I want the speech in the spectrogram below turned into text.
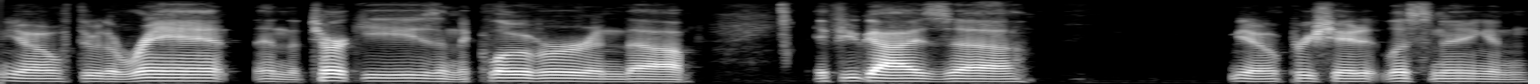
you know, through the rant and the turkeys and the clover and uh if you guys uh you know, appreciate it listening and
